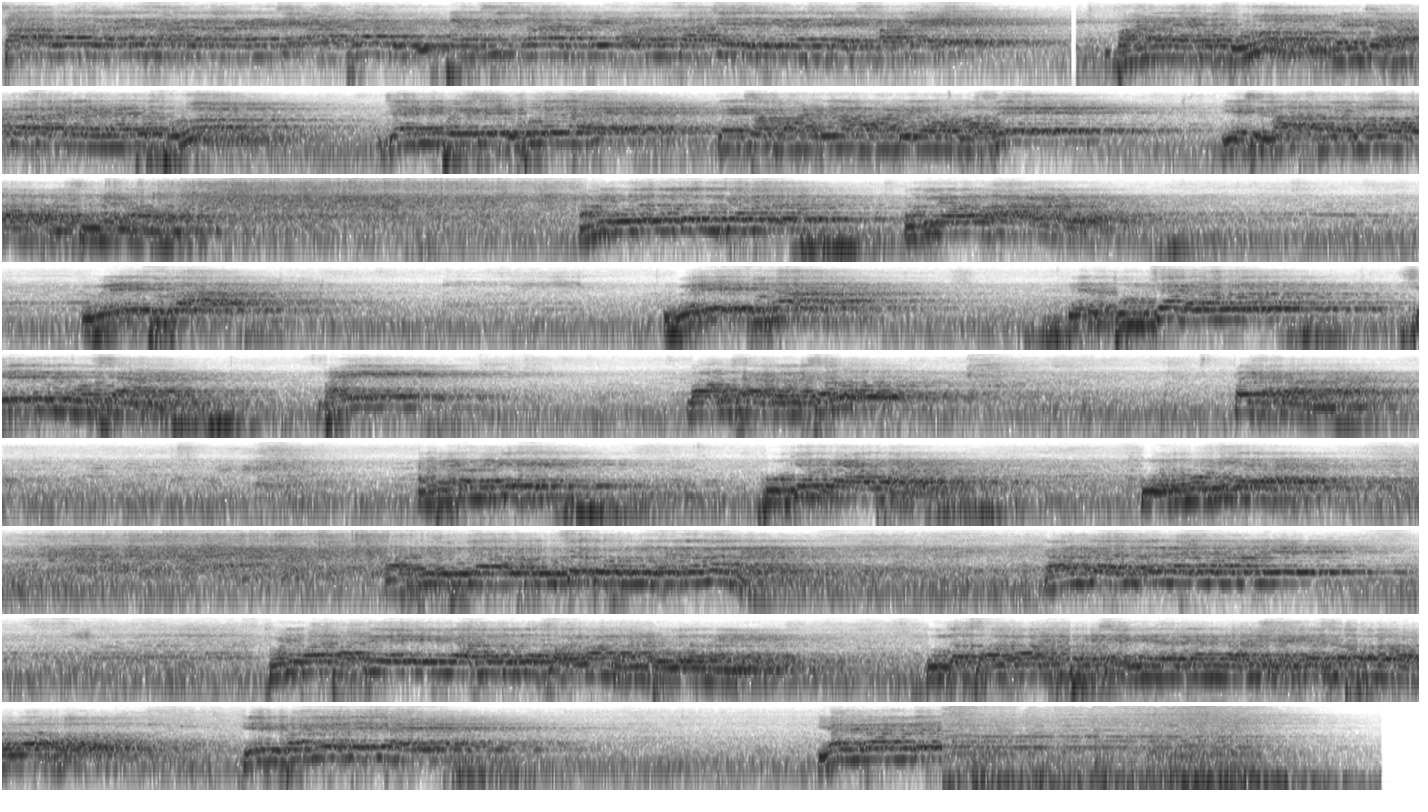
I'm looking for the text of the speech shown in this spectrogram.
सात पुरा सहकारी साखर कारखान्याचे अठरा कोटी पंचवीस लाख रुपये साधारण सातशे शेतकऱ्यांचे द्यायचे बाकी आहे. भांडण्याचं सोडून त्यांच्या हक्कासाठी लढण्याचं सोडून ज्यांनी पैसे डुबवलेले आहेत त्याच्या मांडीला मांडी लावून बसले. याची लाच मला तुम्हाला वाटायला पाहिजे संघटना आम्ही बोलत नव्हतो तुमच्यावर पण तुम्ही वेळेत सुद्धा. वेळेत सुद्धा. नाही तर तुमच्या घरावर शेतकरी मोर्चे आणले. भाई बापूसाहेब चलो पैसा काढणार है आणि पैसा मैं कैसे हूँ मोदी लगा है असं मी तुमच्या आरोप करू शकतो पण मी असं करणार नाही कारण की अजून तरी माझ्या मनामध्ये थोडीफार खात्री आहे की तुम्ही अजून तुमचा स्वाभिमान घाण ठेवलेला नाही. तुमचा स्वाभिमानाची परीक्षा घेण्यासाठी आम्ही राजू शेट्टीला सुद्धा पत्र पाठवणार आहोत. हे विभागीय अध्यक्ष आहेत. या विभागामध्ये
